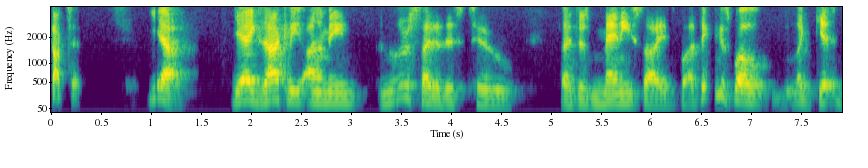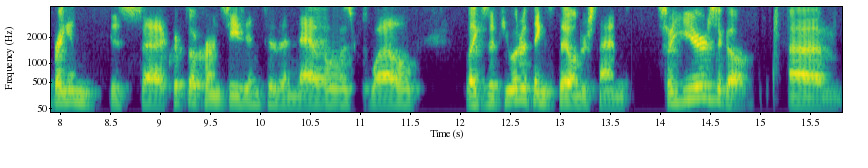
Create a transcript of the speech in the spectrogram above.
That's it. Yeah. Yeah, exactly. And I mean, another side of this too, like there's many sides, but I think as well, like get bringing this uh, cryptocurrencies into the now as well. Like there's a few other things to understand. So years ago, um,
